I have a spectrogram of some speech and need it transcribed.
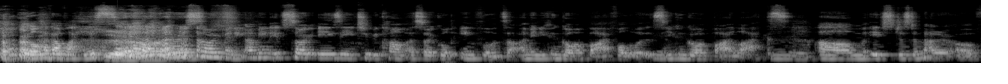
influencers. we all have our blacklists. Yeah. there are so many. I mean, it's so easy to become a so called influencer. I mean, you can go and buy followers, you can go and buy likes. Mm. Um, it's just a matter of,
